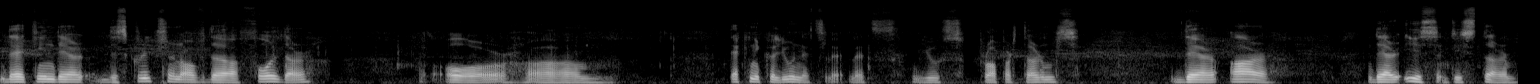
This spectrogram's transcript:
that in their description of the folder or um, technical units let, let's use proper terms there are there is this term.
